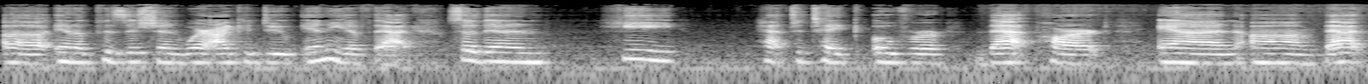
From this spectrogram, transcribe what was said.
uh, in a position where I could do any of that. So then he had to take over that part and um, that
